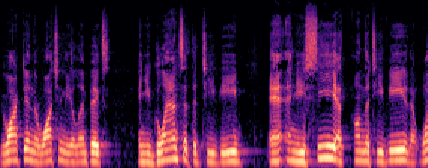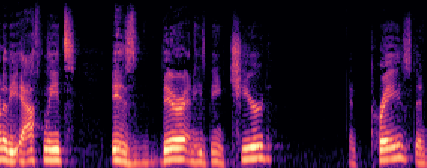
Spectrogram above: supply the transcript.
you walked in, they're watching the Olympics, and you glance at the TV, and, and you see at, on the TV that one of the athletes is there and he's being cheered and praised, and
